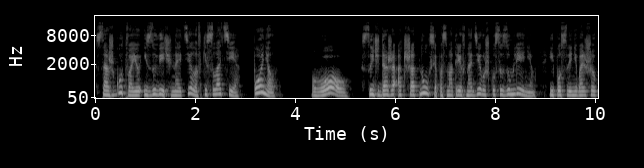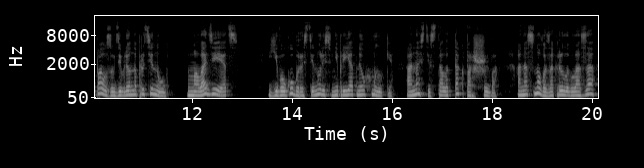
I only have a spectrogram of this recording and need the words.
сожгу твое изувеченное тело в кислоте. Понял? Воу! Сыч даже отшатнулся, посмотрев на девушку с изумлением, и после небольшой паузы удивленно протянул. «Молодец!» Его губы растянулись в неприятной ухмылке, а Насте стало так паршиво, она снова закрыла глаза,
